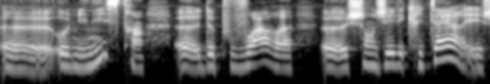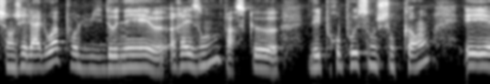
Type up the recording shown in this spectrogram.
euh, au ministre euh, de pouvoir changer les critères et changer la loi pour lui donner raison parce que les propos sont choquants et,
